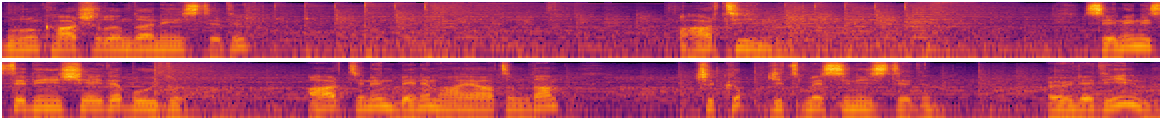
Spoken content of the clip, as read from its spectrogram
Bunun karşılığında ne istedi? Arti mi? Senin istediğin şey de buydu. Arti'nin benim hayatımdan çıkıp gitmesini istedin. Öyle değil mi?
